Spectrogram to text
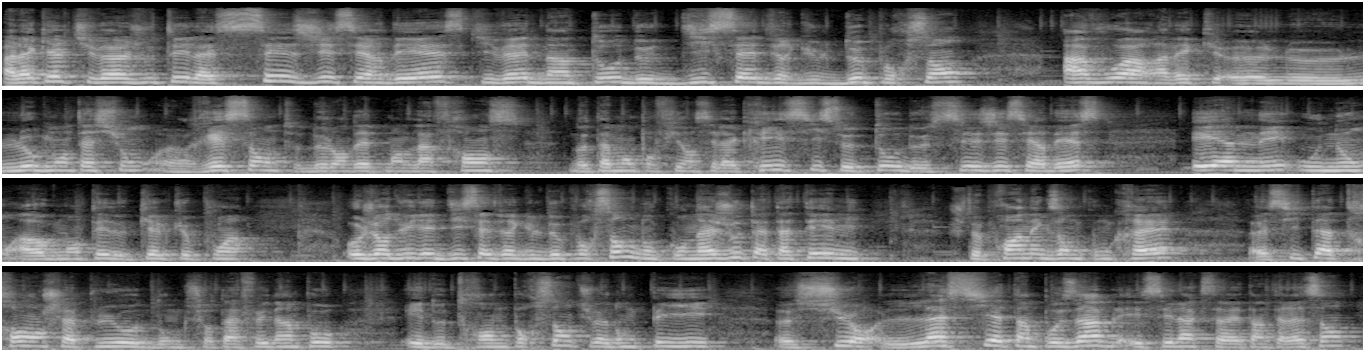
à laquelle tu vas ajouter la CSG CRDS qui va être d'un taux de 17,2%, à voir avec euh, l'augmentation euh, récente de l'endettement de la France, notamment pour financer la crise, si ce taux de CSG CRDS est amené ou non à augmenter de quelques points. Aujourd'hui, il est de 17,2%, donc on ajoute à ta TMI. Je te prends un exemple concret. Si ta tranche la plus haute, donc sur ta feuille d'impôt, est de 30%, tu vas donc payer sur l'assiette imposable, et c'est là que ça va être intéressant,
